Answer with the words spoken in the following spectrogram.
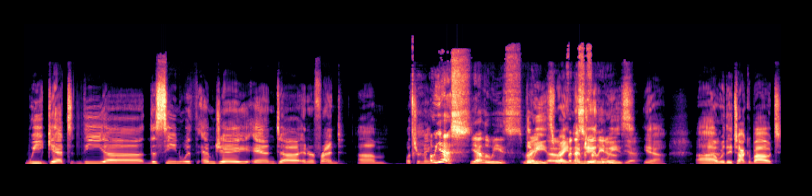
we get the uh the scene with MJ and uh and her friend. Um, what's her name? Oh yes, yeah, Louise. Right? Louise, Uh, right? Vanessa MJ and Ferlito, Louise. Yeah. yeah. Uh, Where they talk about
